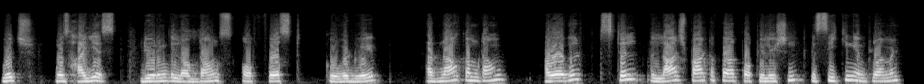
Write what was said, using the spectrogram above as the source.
which was highest during the lockdowns of first COVID wave, have now come down. However, still a large part of our population is seeking employment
